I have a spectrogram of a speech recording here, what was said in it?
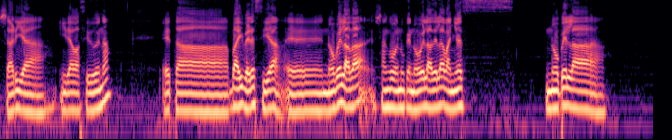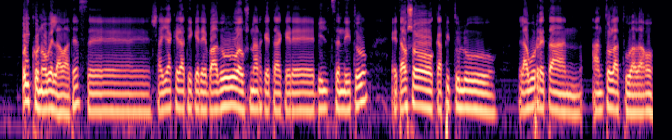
saria irabazi duena, eta bai berezia, e, novela da, esango genuke novela dela, baino ez novela, oiko novela bat, ez? E, saiakeratik ere badu, hausnarketak ere biltzen ditu, eta oso kapitulu laburretan antolatua dago.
